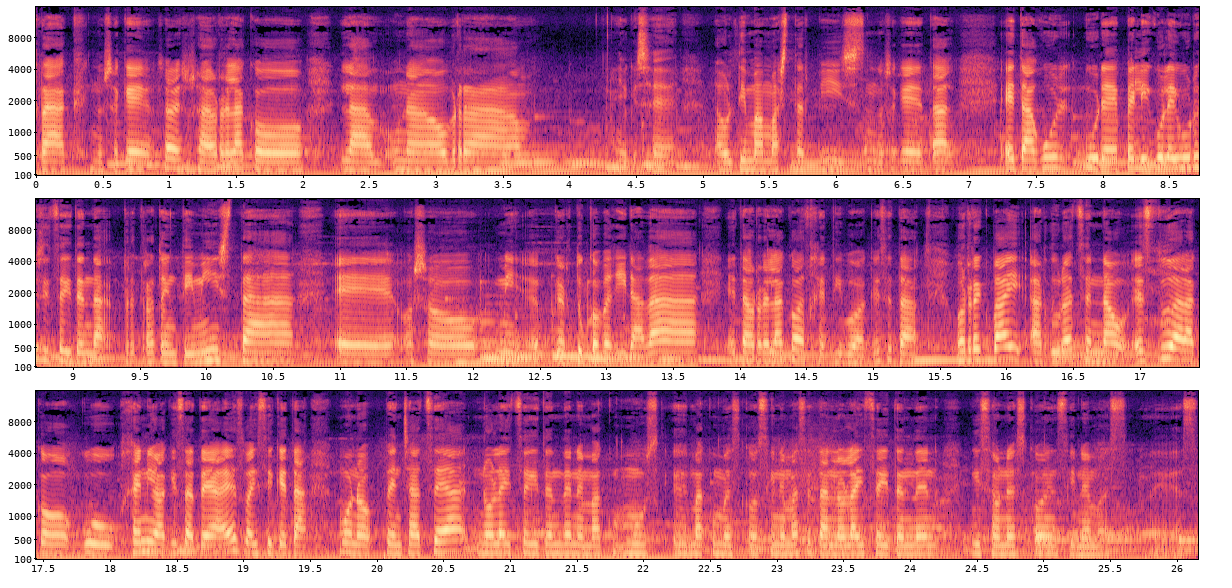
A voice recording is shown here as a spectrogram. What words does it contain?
crack, no seke, sabes? O sea, horrelako la, una obra yo que sé, la última masterpiece, no sé qué, tal. Eta gure, pelikulei buruz hitz egiten da, retrato intimista, e, oso mi, gertuko begira da, eta horrelako adjetiboak, ez? Eta horrek bai arduratzen nau, ez dudalako gu genioak izatea, ez? Baizik eta, bueno, pentsatzea nola hitz egiten den emakumuz, emakumezko zinemaz eta nola hitz egiten den gizonezkoen zinemaz, ez?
